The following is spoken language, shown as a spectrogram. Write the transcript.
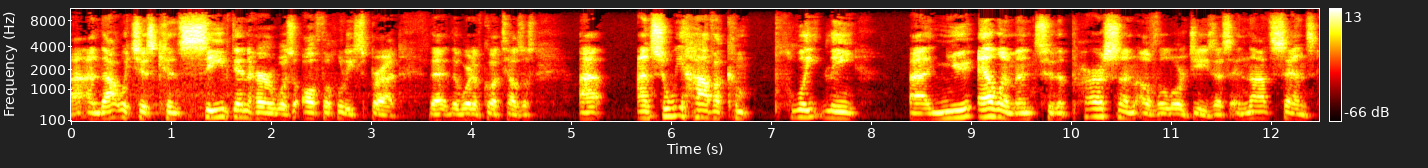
and that which is conceived in her was of the Holy Spirit. The, the Word of God tells us. Uh, and so we have a completely uh, new element to the person of the Lord Jesus. In that sense,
